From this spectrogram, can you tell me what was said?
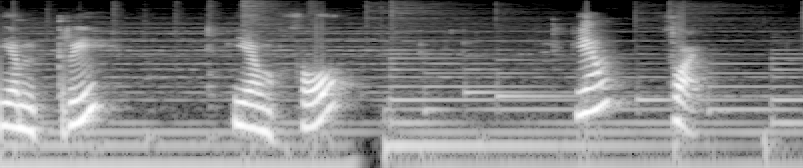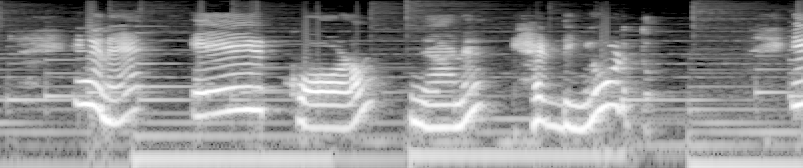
M three M four M five ഇങ്ങനെ ഏഴ് കോളം ഞാൻ ഹെഡിങ് കൊടുത്തു. ഈ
